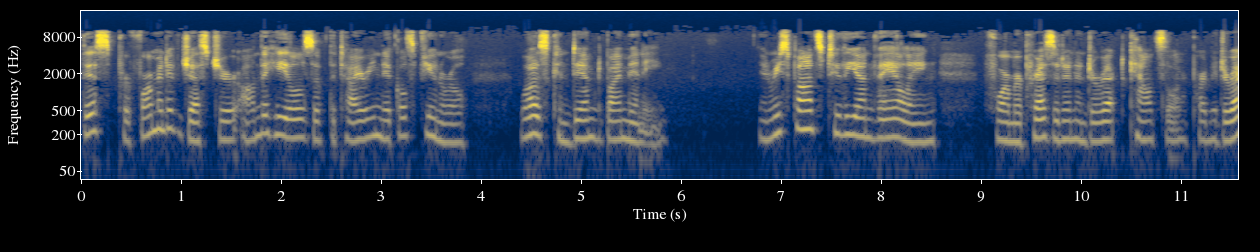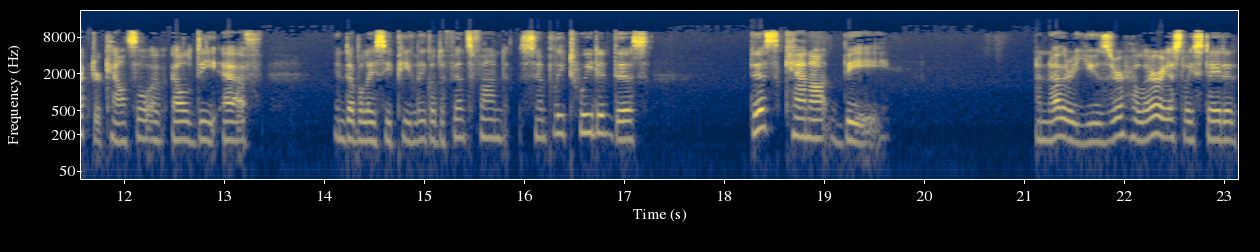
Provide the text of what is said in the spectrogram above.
this performative gesture on the heels of the Tyre Nichols funeral was condemned by many. In response to the unveiling, former president and direct counsel, pardon me, director counsel of LDF, NAACP Legal Defense Fund, simply tweeted this This cannot be. Another user hilariously stated,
